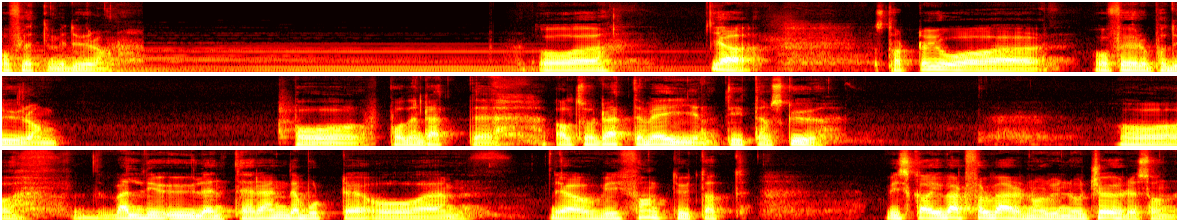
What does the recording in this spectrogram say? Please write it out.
og flytte med durene. Og ja Starta jo å, å føre på durene på, på, den rette Altså rette veien dit de skulle. Og veldig ulendt terreng der borte, og ja, vi fant ut at vi skal i hvert fall være, når vi nå kjører sånn,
